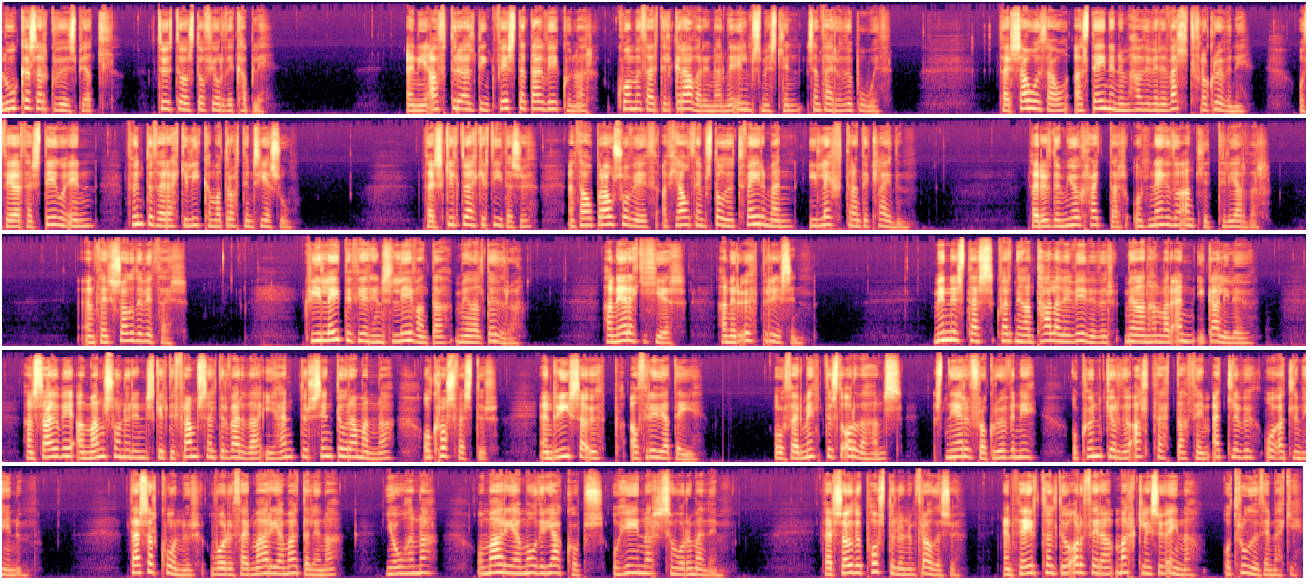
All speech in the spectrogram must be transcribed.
Lúkasar Guðspjall, 24. kapli En í afturelding fyrsta dag vikunar komu þær til gravarinnar með ilmsmislin sem þær höfðu búið. Þær sáu þá að steininum hafði verið veld frá gröfinni og þegar þær stigu inn fundu þær ekki líkama drottins Jésu. Þær skildu ekkert í þessu en þá brá svo við að hjá þeim stóðu tveir menn í leiftrandi klæðum. Þær urðu mjög hrættar og negðu andlit til jarðar. En þeir sögðu við þær. Hví leiti þér hins lifanda meðal döðra? Hann er ekki hér, hann er upprisin. Minnist þess hvernig hann talaði við yfir meðan hann var enn í Galilegu. Hann sagði að mannsónurinn skildi framseldur verða í hendur syndugra manna og krossfestur en rýsa upp á þriðja degi og þær myndust orða hans, sneru frá gröfinni og kunngjörðu allt þetta þeim ellefu og öllum hinum. Þessar konur voru þær Marja Magdalena, Jóhanna og Marja móðir Jakobs og hinar sem voru með þeim. Þær sögðu postulunum frá þessu, en þeir töldu orð þeirra markleysu eina og trúðu þeim ekki.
